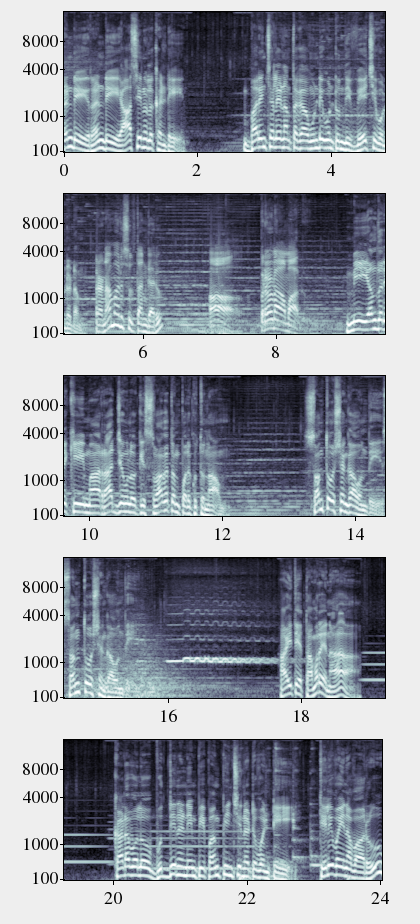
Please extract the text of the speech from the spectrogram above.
రండి రండి ఆసీనులు కండి. భరించలేనంతగా ఉండి ఉంటుంది వేచి ఉండడం. ప్రణామాలు సుల్తాన్ గారు. ఆ ప్రణామాలు. మీ అందరికీ మా రాజ్యంలోకి స్వాగతం పలుకుతున్నాం. సంతోషంగా ఉంది సంతోషంగా ఉంది. అయితే తమరేనా? కడవలో బుద్ధిని నింపి పంపించినటువంటి తెలివైన వారు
